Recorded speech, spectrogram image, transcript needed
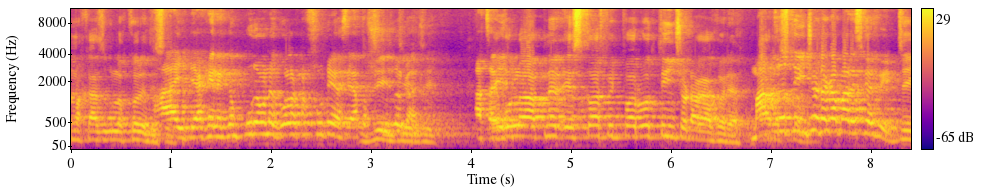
আমরা কাজগুলো করে দিচ্ছি ভাই দেখেন একদম পুরো মানে গোলাপটা ফুটে আছে এত সুন্দর কাজ। আচ্ছা এগুলো আপনার স্কোয়ার ফিট পড়ব তিনশো টাকা করে। মাত্র তিনশো টাকা পার স্কোয়ার ফিট জি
